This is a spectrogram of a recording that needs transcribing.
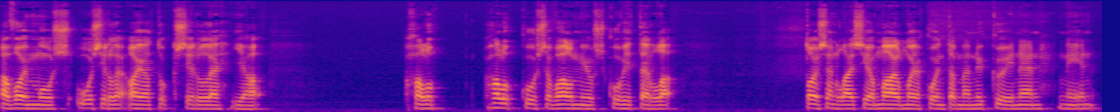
avoimuus uusille ajatuksille ja halu, halukkuus ja valmius kuvitella toisenlaisia maailmoja kuin tämä nykyinen, niin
